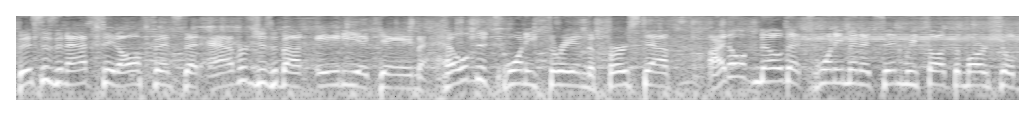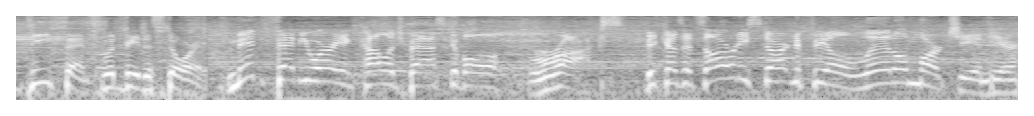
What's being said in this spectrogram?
This is an App State offense that averages about 80 a game, held to 23 in the first half. I don't know that 20 minutes in we thought the Marshall defense would be the story. Mid February in college basketball rocks because it's already starting to feel a little marchy in here.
